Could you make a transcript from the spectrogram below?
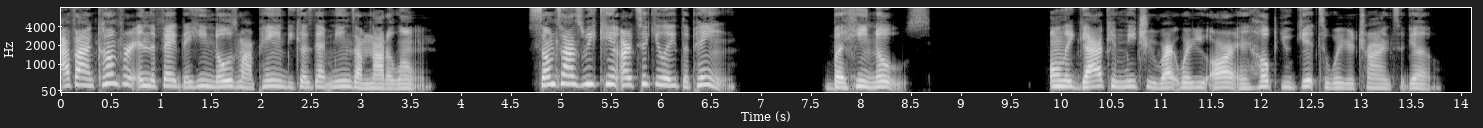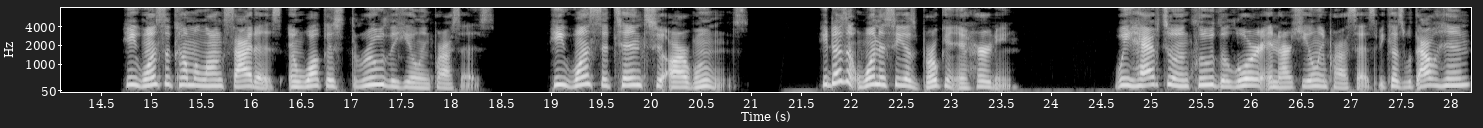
I find comfort in the fact that He knows my pain because that means I'm not alone. Sometimes we can't articulate the pain, but He knows. Only God can meet you right where you are and help you get to where you're trying to go. He wants to come alongside us and walk us through the healing process. He wants to tend to our wounds. He doesn't want to see us broken and hurting. We have to include the Lord in our healing process because without Him,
